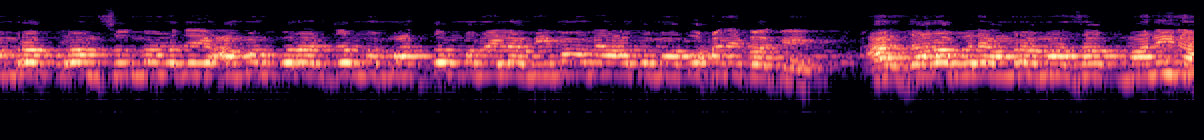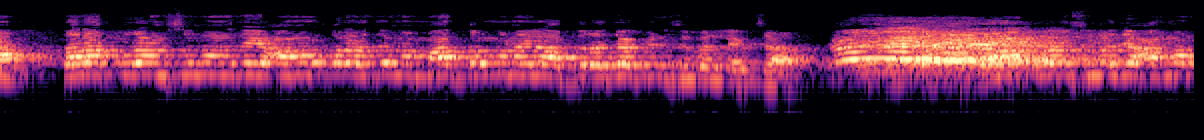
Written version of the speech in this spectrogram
আমরা কোরআন সুন্নাহ অনুযায়ী আমল করার জন্য মাধ্যম বানাইলাম ইমামে আজম আবু হানিফাকে। আর যারা বলে আমরা মাযহাব মানি না, তারা কোরআন সুন্নাহ অনুযায়ী আমল করার জন্য মাধ্যম বানাইলো আব্দুর রাজ্জাক বিন লেকচার। তারা কোরআন অনুযায়ী আমল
